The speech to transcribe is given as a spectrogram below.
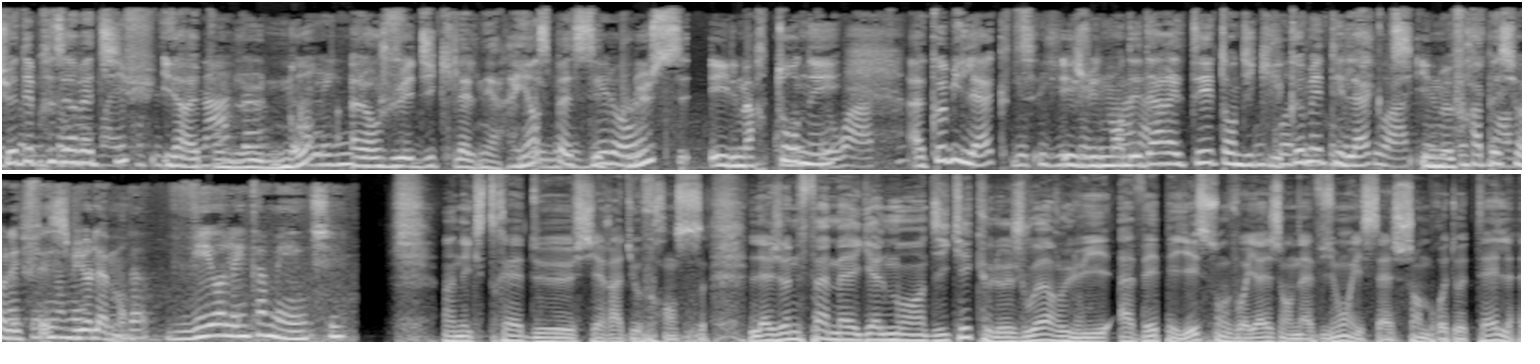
tu as des préservatifs? Il a répondu non. Alors je lui ai dit qu'il allait rien se passer de plus, et il m'a retourné, a commis l'acte, et je lui ai demandé d'arrêter tandis qu'il commettait l'acte, il me frappait sur les fesses violemment. Un extrait de chez Radio France. La jeune femme a également indiqué que le joueur lui avait payé son voyage en avion et sa chambre d'hôtel.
